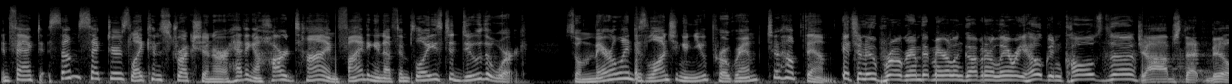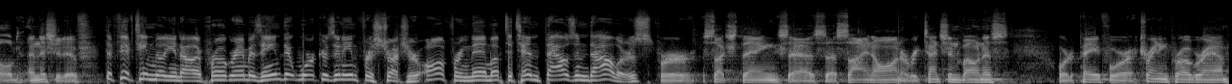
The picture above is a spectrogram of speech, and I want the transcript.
In fact, some sectors like construction are having a hard time finding enough employees to do the work. So Maryland is launching a new program to help them. It's a new program that Maryland Governor Larry Hogan calls the Jobs That Build Initiative. The $15 million program is aimed at workers in infrastructure, offering them up to $10,000 for such things as a sign on or retention bonus, or to pay for a training program,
